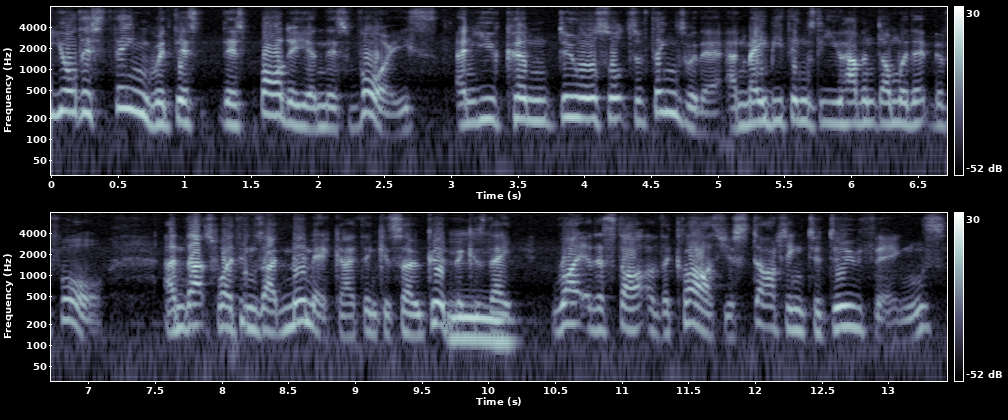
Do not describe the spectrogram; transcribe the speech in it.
you're this thing with this this body and this voice, and you can do all sorts of things with it, and maybe things that you haven't done with it before. And that's why things like mimic, I think, is so good because Mm. they right at the start of the class, you're starting to do things.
